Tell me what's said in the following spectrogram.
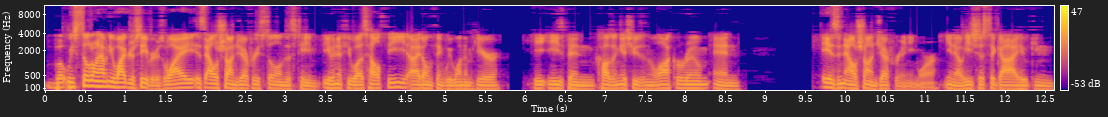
but we still don't have any wide receivers. Why is Alshon Jeffery still on this team? Even if he was healthy, I don't think we want him here. He he's been causing issues in the locker room and isn't Alshon Jeffery anymore. You know, he's just a guy who can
